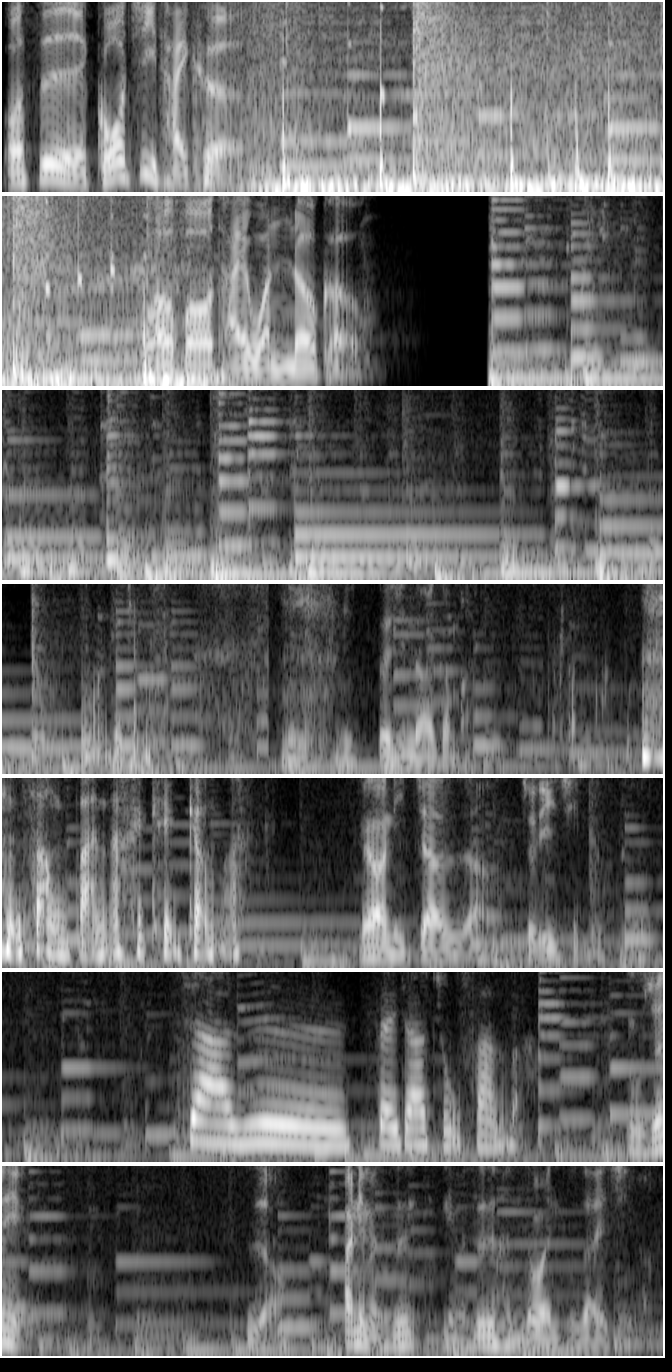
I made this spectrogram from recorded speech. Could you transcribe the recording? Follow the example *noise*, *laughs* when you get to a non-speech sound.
我是国际台客，Global Taiwan Local。我就讲什你你最近都在干嘛？*laughs* 上班啊，还可以干嘛？没有啊，你假日啊，就疫情的时候。假日在家煮饭吧。我觉得你是哦，那、你们是你们是很多人住在一起吗？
